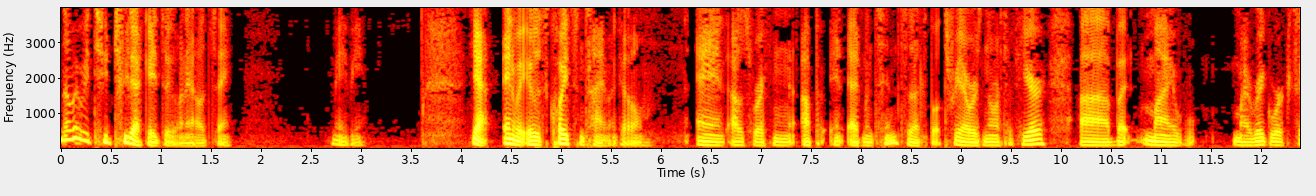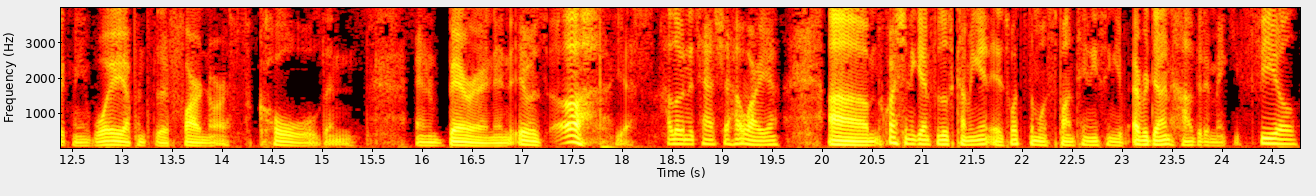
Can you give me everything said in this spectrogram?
no, maybe two, two decades ago now, I would say. Maybe. Yeah, anyway, it was quite some time ago. And I was working up in Edmonton, so that's about three hours north of here. Uh, but my my rig work took me way up into the far north, cold and and barren, and it was ugh. Yes. Hello, Natasha. How are you? Um, question again for those coming in is, what's the most spontaneous thing you've ever done? How did it make you feel?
